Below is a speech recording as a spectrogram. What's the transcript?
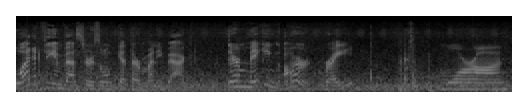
What if the investors won't get their money back? They're making art, right? Moron.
